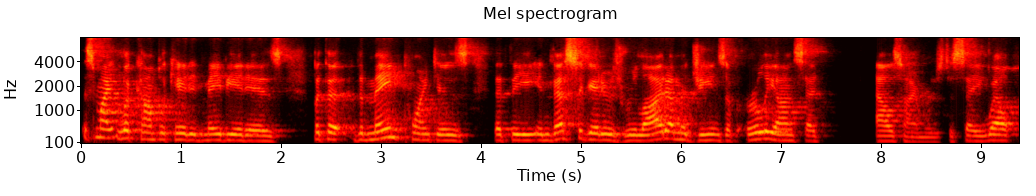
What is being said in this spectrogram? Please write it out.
This might look complicated, maybe it is, but the, the main point is that the investigators relied on the genes of early onset Alzheimer's to say, well,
